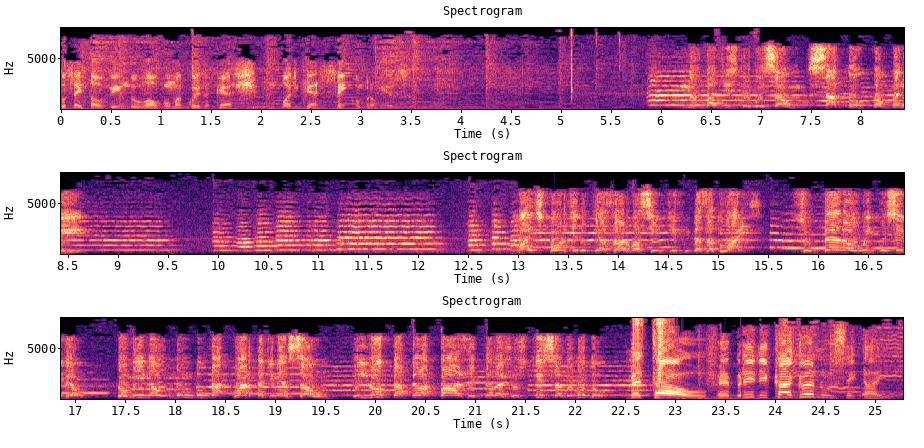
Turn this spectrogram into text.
Você está ouvindo Alguma Coisa Cash, um podcast sem compromisso. Numa distribuição Sato Company. Mais forte do que as armas científicas atuais. Supera o impossível. Domina o mundo da quarta dimensão e luta pela paz e pela justiça do mundo. Metal, Febrini cagando, Sentai.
